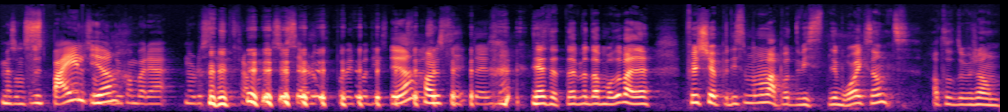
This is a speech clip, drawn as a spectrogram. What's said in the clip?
med sånn speil. Sånn Ja. at du kan bare Når du ser framover, så ser du oppover på de som Ja, Har du sett det? Jeg har sett det, men da må du bare For å kjøpe de så må man være på et visst nivå, ikke sant? At du blir sånn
